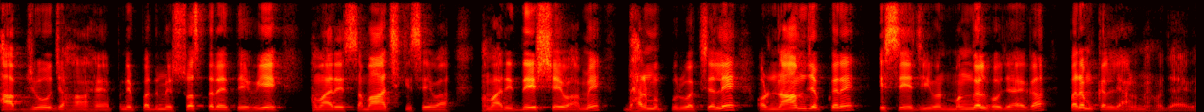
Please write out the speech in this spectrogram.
आप जो जहाँ हैं, अपने पद में स्वस्थ रहते हुए हमारे समाज की सेवा, हमारी देश सेवा में धर्म पूर्वक चले और नाम जप करें, इससे जीवन मंगल हो जाएगा, परम कल्याण में हो जाएगा।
